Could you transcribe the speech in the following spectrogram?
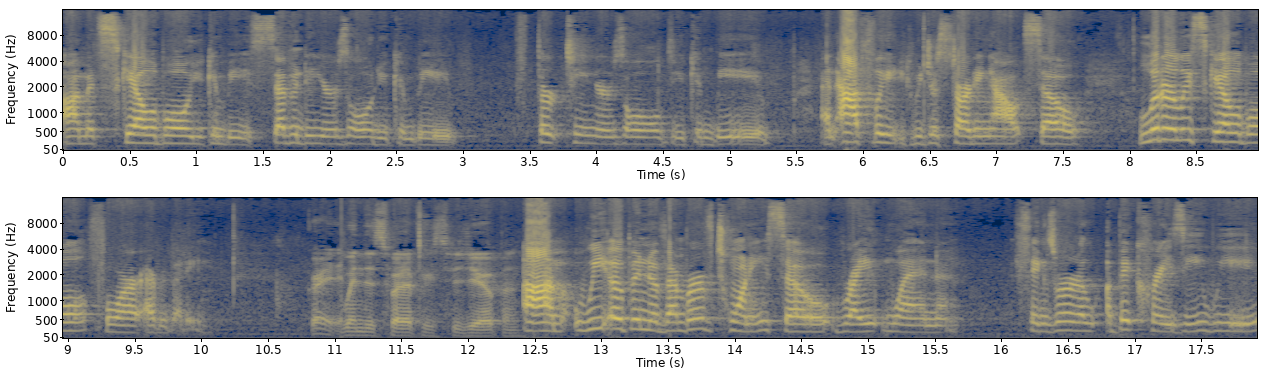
Um, it's scalable. You can be 70 years old. You can be 13 years old. You can be an athlete. You can be just starting out. So literally scalable for everybody. Great. When did Sweat FXBG open? Um, we opened November of 20, so right when things were a, a bit crazy. We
